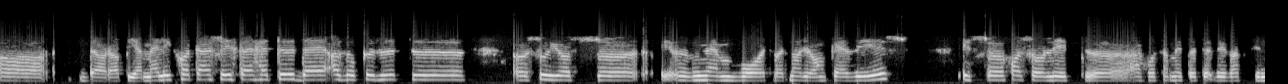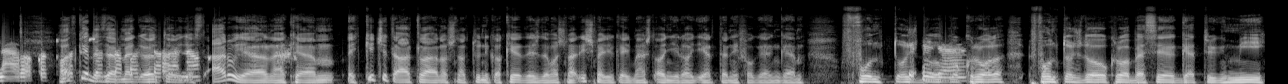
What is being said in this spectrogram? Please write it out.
uh, darab ilyen mellékhatás észlelhető, de azok között uh, súlyos nem volt, vagy nagyon kevés és hasonlít ahhoz, amit a többi vakcinával kapcsolatban Hadd kérdezem meg öntől, hogy ezt árulja el nekem, egy kicsit általánosnak tűnik a kérdés, de most már ismerjük egymást annyira, hogy érteni fog engem. Fontos Igen. dolgokról, fontos dolgokról beszélgetünk mi,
